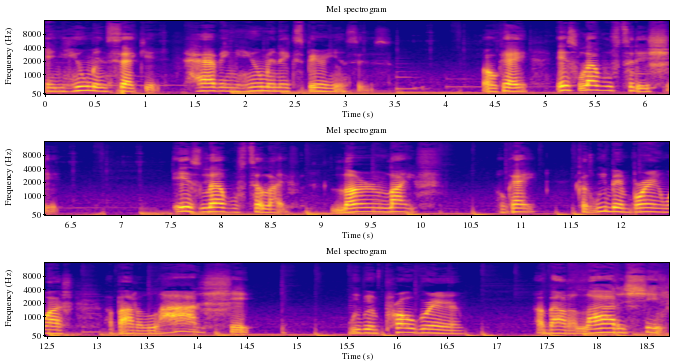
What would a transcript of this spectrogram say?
in human second, having human experiences. Okay? It's levels to this shit. It's levels to life. Learn life. Okay? Because we've been brainwashed about a lot of shit. We've been programmed about a lot of shit.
